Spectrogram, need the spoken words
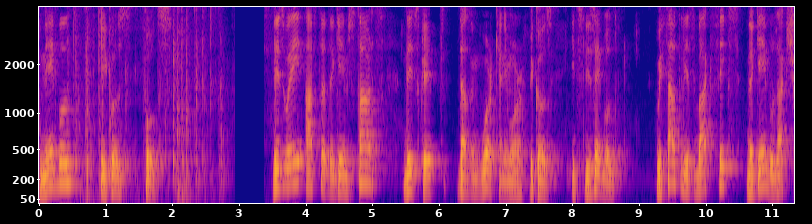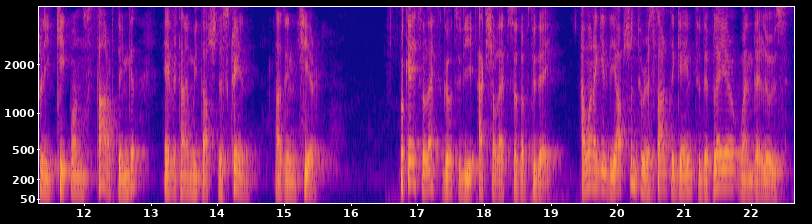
enabled equals false. This way, after the game starts, this script doesn't work anymore because it's disabled. Without this bug fix, the game will actually keep on starting every time we touch the screen, as in here. Okay, so let's go to the actual episode of today. I want to give the option to restart the game to the player when they lose.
